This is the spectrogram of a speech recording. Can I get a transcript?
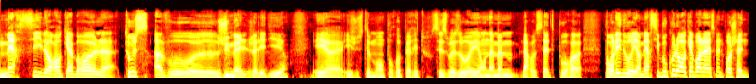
Merci Laurent Cabrol, tous à vos euh, jumelles, j'allais dire, et, euh, et justement pour repérer tous ces oiseaux. Et on a même la recette pour, euh, pour les nourrir. Merci beaucoup Laurent Cabrol, à la semaine prochaine.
